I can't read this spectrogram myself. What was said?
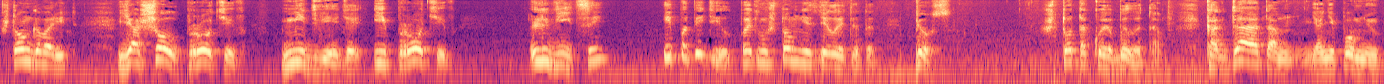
что он говорит? Я шел против медведя и против львицы и победил. Поэтому что мне сделает этот пес? Что такое было там? Когда там, я не помню,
